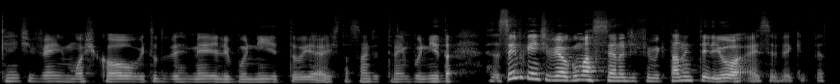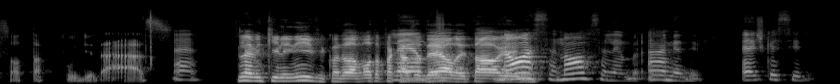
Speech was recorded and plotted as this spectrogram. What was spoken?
que a gente vê em Moscou e tudo vermelho e bonito e a estação de trem bonita. Sempre que a gente vê alguma cena de filme que tá no interior, aí você vê que o pessoal tá fudidaço. É. Você lembra em Killing Eve, quando ela volta pra lembro. casa dela e tal? Nossa, e... nossa, lembro. Ai, meu Deus. É, esqueci disso.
